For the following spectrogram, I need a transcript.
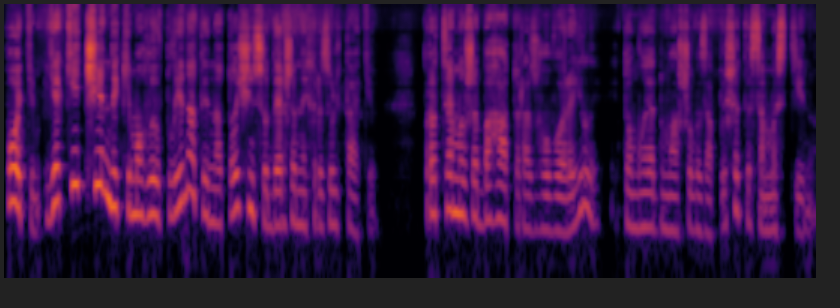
Потім, які чинники могли вплинути на точність одержаних результатів. Про це ми вже багато раз говорили, тому я думала, що ви запишете самостійно.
